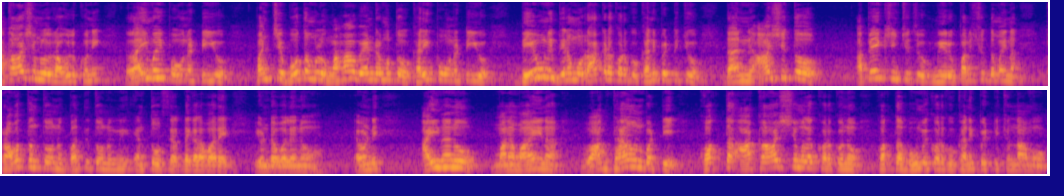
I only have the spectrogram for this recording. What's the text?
ఆకాశంలో రవులుకొని లయమైపోవునట్టియు పంచభూతములు మహావేంద్రముతో కరిగిపోవునట్టియు దేవుని దినము రాకడ కొరకు కనిపెట్టుచు దాన్ని ఆశతో అపేక్షించుచు మీరు పరిశుద్ధమైన ప్రవర్తనతోనూ భక్తితోనూ మీ ఎంతో శ్రద్ధ గలవారే ఉండవలెను ఏమండి? అయినను మనమాయన వాగ్దానం బట్టి కొత్త ఆకాశముల కొరకును కొత్త భూమి కొరకు కనిపెట్టుచున్నాము.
